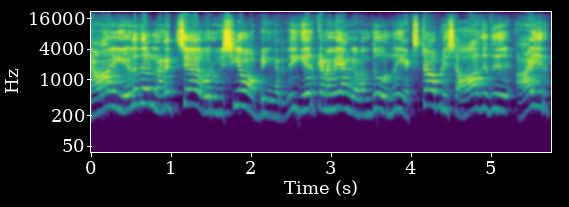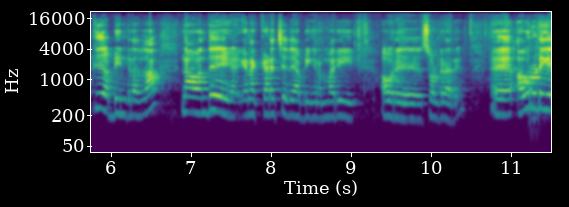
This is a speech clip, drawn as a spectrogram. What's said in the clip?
நான் எழுத நினச்ச ஒரு விஷயம் அப்படிங்கிறது ஏற்கனவே அங்கே வந்து ஒன்று எக்ஸ்டாப்ளிஷ் ஆகுது ஆயிருக்கு அப்படின்றது தான் நான் வந்து எனக்கு கிடைச்சது அப்படிங்கிற மாதிரி அவர் சொல்கிறாரு அவருடைய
